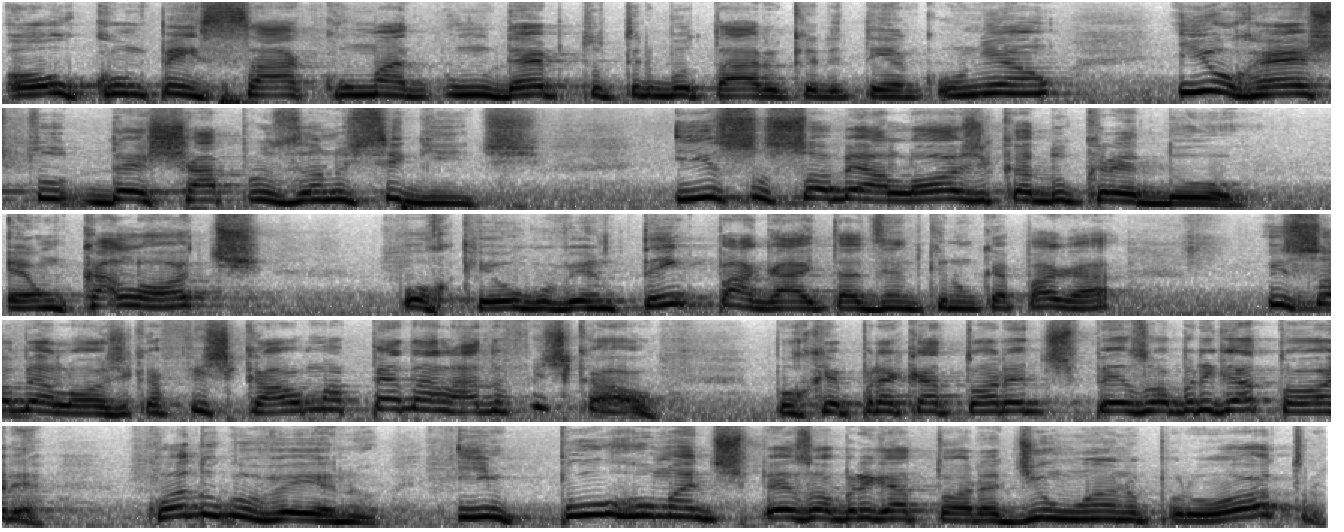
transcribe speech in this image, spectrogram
ou compensar com uma, um débito tributário que ele tenha com a União, e o resto deixar para os anos seguintes. Isso, sob a lógica do credor, é um calote, porque o governo tem que pagar e está dizendo que não quer pagar, e sob a lógica fiscal, uma pedalada fiscal, porque precatória é despesa obrigatória. Quando o governo empurra uma despesa obrigatória de um ano para o outro,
